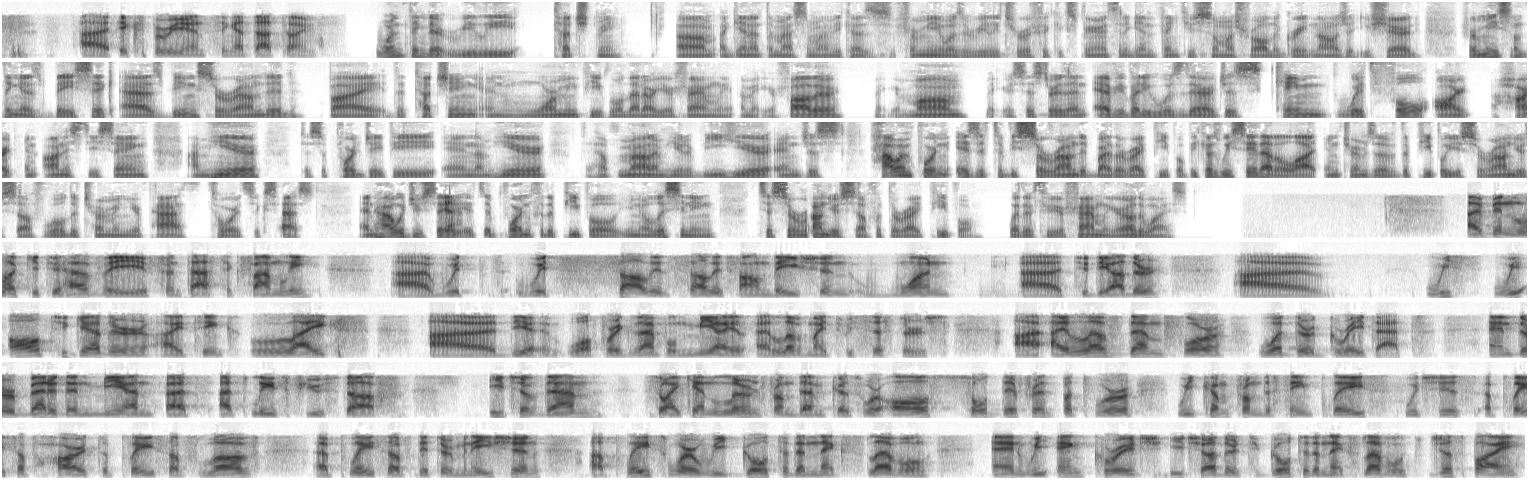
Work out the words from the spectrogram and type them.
uh, experiencing at that time. One thing that really touched me, um, again at the mastermind, because for me it was a really terrific experience. And again, thank you so much for all the great knowledge that you shared. For me, something as basic as being surrounded by the touching and warming people that are your family. I met your father, met your mom, met your sisters, and everybody who was there just came with full art, heart and honesty saying, I'm here to support JP and I'm here to help him out. I'm here to be here. And just how important is it to be surrounded by the right people? Because we say that a lot in terms of the people you surround yourself will determine your path towards success. And how would you say yeah. it's important for the people, you know, listening to surround yourself with the right people, whether through your family or otherwise? I've been lucky to have a fantastic family uh, with with solid solid foundation one uh, to the other. Uh, we we all together I think likes uh, the well for example me I I love my three sisters. I love them for what they're great at, and they're better than me and at at least few stuff. Each of them so I can learn from them because we're all so different, but we're we come from the same place, which is a place of heart, a place of love, a place of determination, a place where we go to the next level and we encourage each other to go to the next level just by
